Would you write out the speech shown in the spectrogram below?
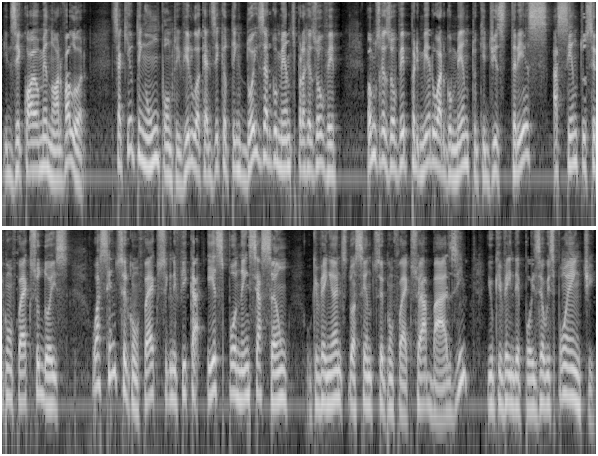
e dizer qual é o menor valor. Se aqui eu tenho um ponto e vírgula, quer dizer que eu tenho dois argumentos para resolver. Vamos resolver primeiro o argumento que diz 3 acento circunflexo 2. O acento circunflexo significa exponenciação. O que vem antes do acento circunflexo é a base e o que vem depois é o expoente.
